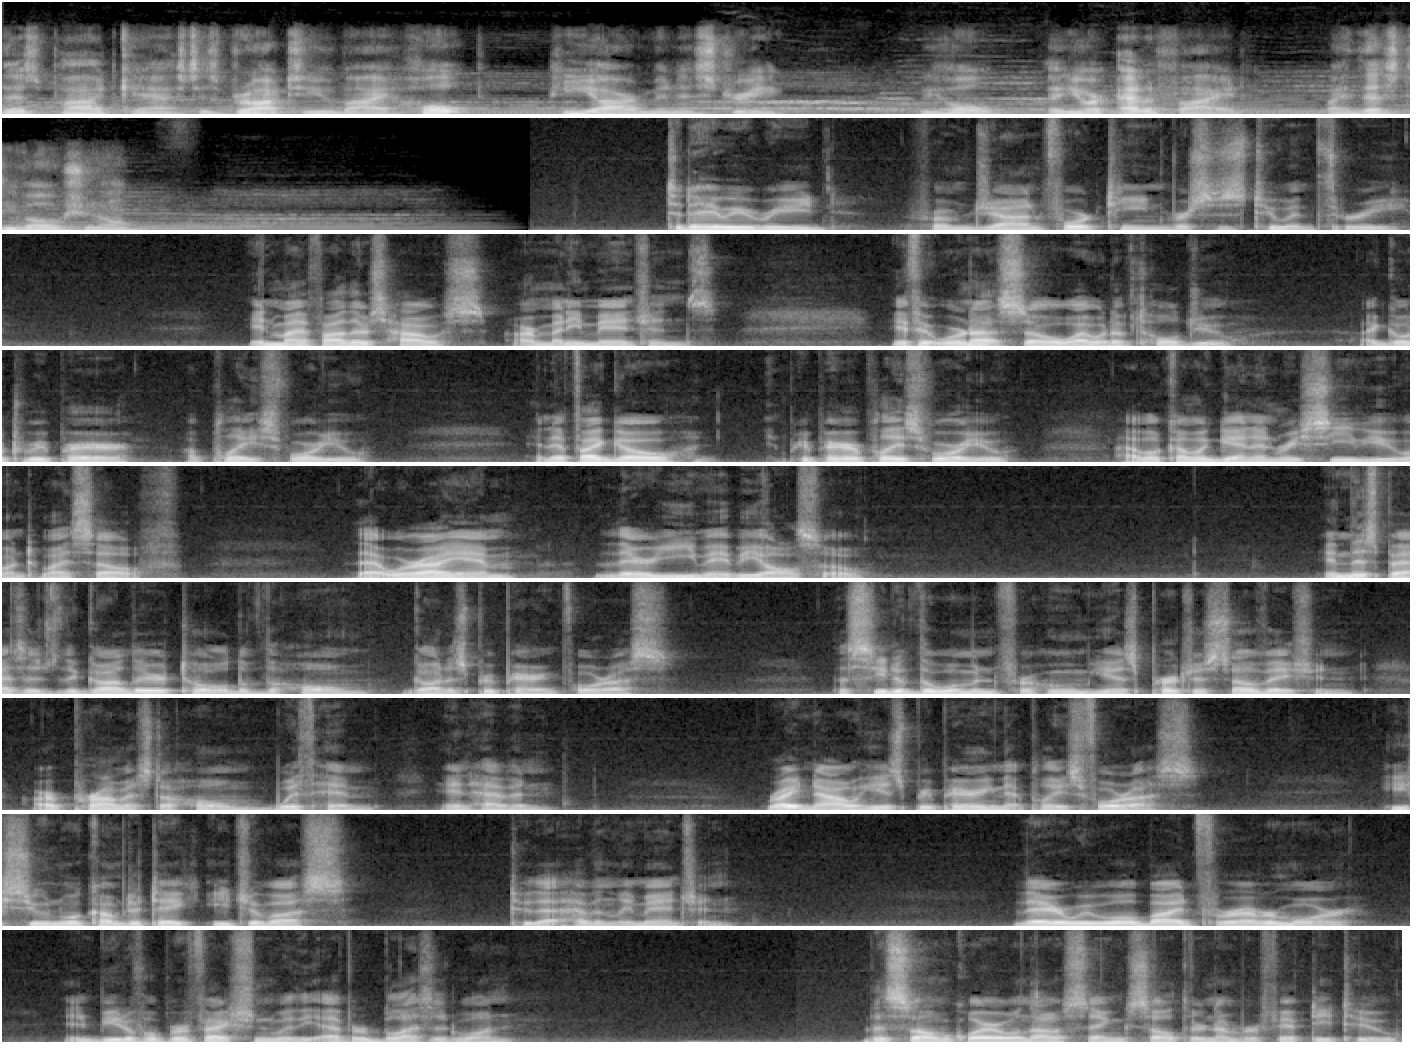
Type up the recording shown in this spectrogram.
This podcast is brought to you by Hope PR Ministry. We hope that you are edified by this devotional. Today we read from John 14, verses 2 and 3. In my Father's house are many mansions. If it were not so, I would have told you. I go to prepare a place for you. And if I go and prepare a place for you, I will come again and receive you unto myself that where I am, there ye may be also. In this passage, the godly are told of the home God is preparing for us. The seed of the woman for whom he has purchased salvation are promised a home with him in heaven. Right now, he is preparing that place for us. He soon will come to take each of us to that heavenly mansion. There we will abide forevermore in beautiful perfection with the ever blessed one. The Psalm Choir will now sing Psalter number 52.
